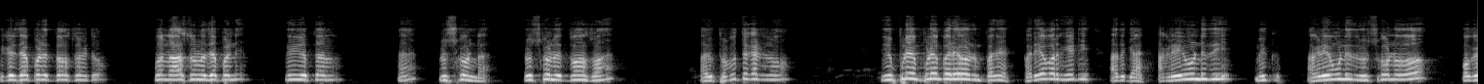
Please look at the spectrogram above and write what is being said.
ఇక్కడ చెప్పండి విధ్వంసం ఏంటో? కొన్ని రాష్ట్రంలో చెప్పండి. నేను చెప్తాను. రుషికొండ. రుషికొండ విధ్వంసమా? అది ప్రభుత్వ కట్టడం ఇప్పుడే ఇప్పుడే పర్యావరణం పర్యావరణం ఏంటి? అది అక్కడ ఏముండేది? మీకు అక్కడ ఏముండేది రుషికొండలో ఒక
